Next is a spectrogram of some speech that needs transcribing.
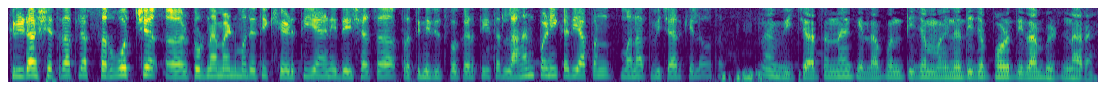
क्रीडा क्षेत्रातल्या सर्वोच्च टुर्नामेंटमध्ये ती खेळती आणि देशाचं प्रतिनिधित्व करते. तर लहानपणी कधी आपण मनात विचार केला होता? नाही विचार तर नाही केला पण तिच्या मेहनतीचं फळ तिला भेटणार आहे.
